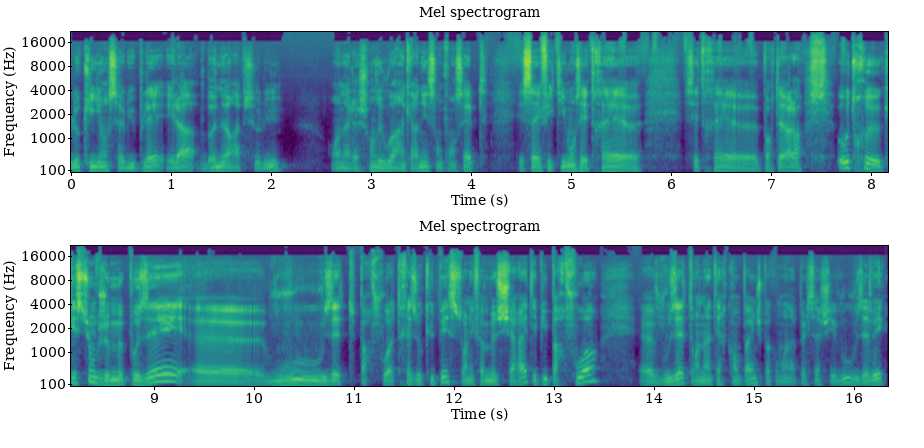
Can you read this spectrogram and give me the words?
le client ça lui plaît, et là, bonheur absolu, on a la chance de voir incarner son concept. Et ça, effectivement, c'est très, euh, c'est très euh, porteur. Alors, autre question que je me posais, euh, vous êtes parfois très occupé, ce sont les fameuses charrettes, et puis parfois, vous êtes en intercampagne, je ne sais pas comment on appelle ça chez vous, vous avez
